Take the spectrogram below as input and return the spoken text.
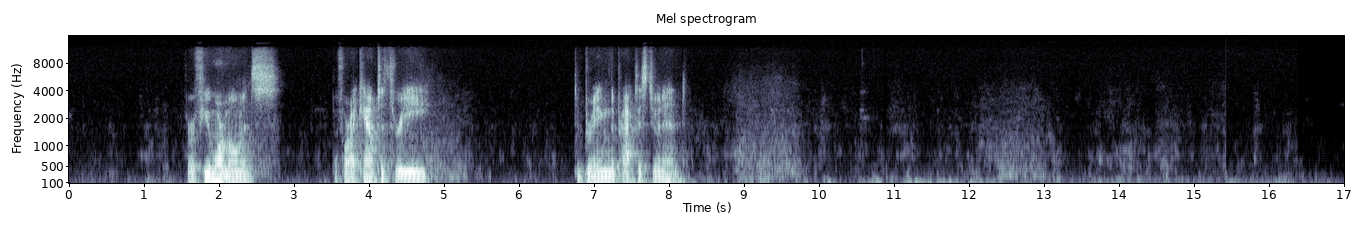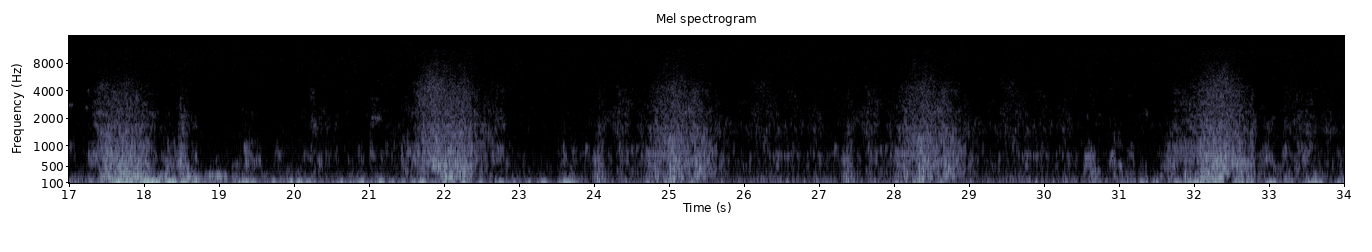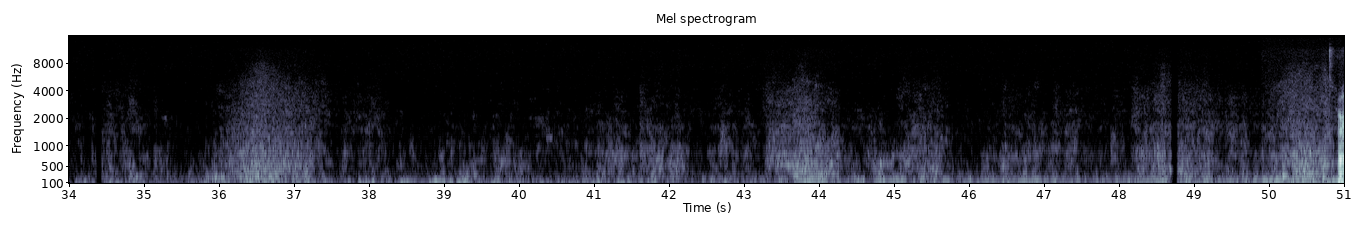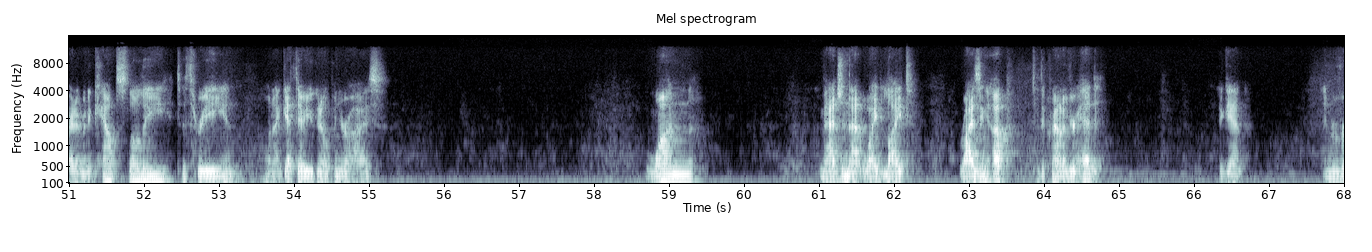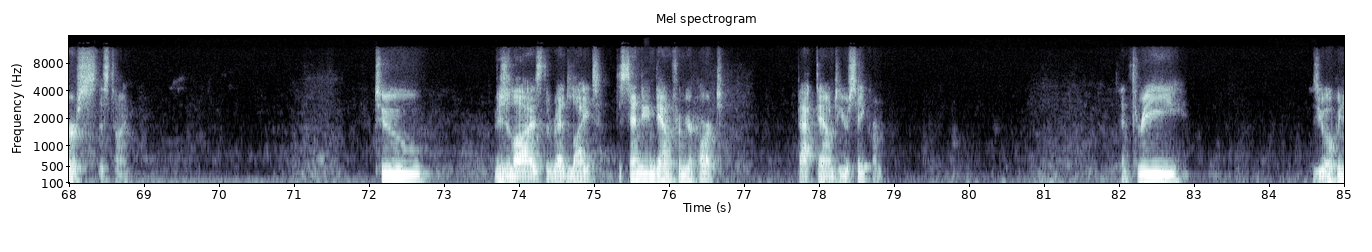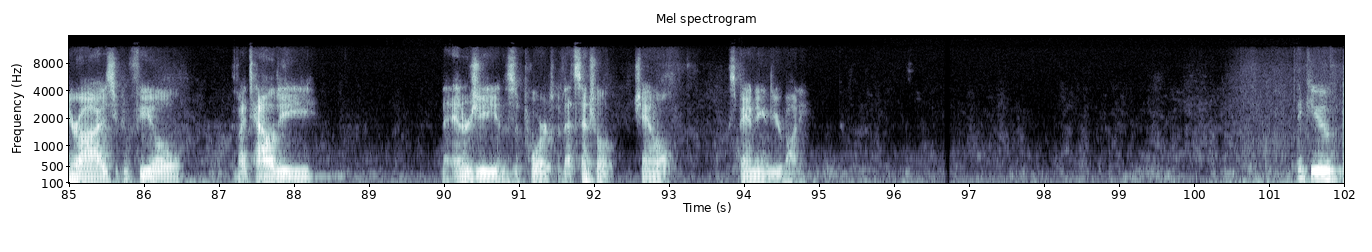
for a few more moments before I count to three to bring the practice to an end. All right, I'm going to count slowly to three. And when I get there, you can open your eyes. One, imagine that white light rising up to the crown of your head again, in reverse this time. Two, visualize the red light descending down from your heart, back down to your sacrum. And three, as you open your eyes, you can feel the vitality, the energy, and the support of that central channel expanding into your body. Thank you.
